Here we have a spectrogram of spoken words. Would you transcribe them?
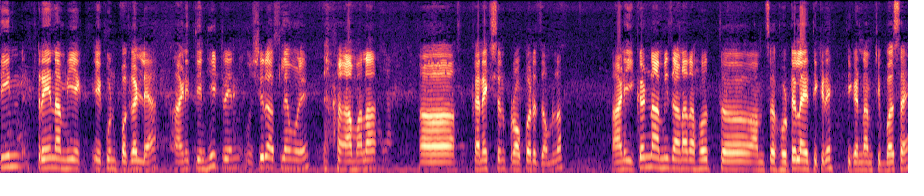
तीन ट्रेन आम्ही एक एकूण पकडल्या आणि तिन्ही ट्रेन उशिरा असल्यामुळे आम्हाला कनेक्शन प्रॉपर जमलं. आणि इकडनं आम्ही जाणार आहोत आमचं हॉटेल आहे तिकडे. तिकडनं आमची बस आहे.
